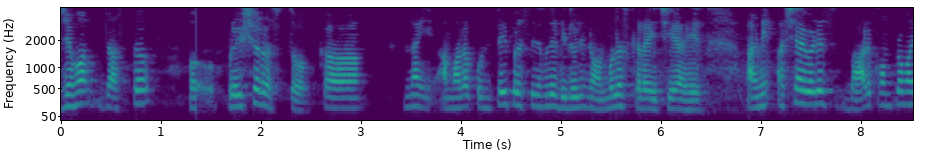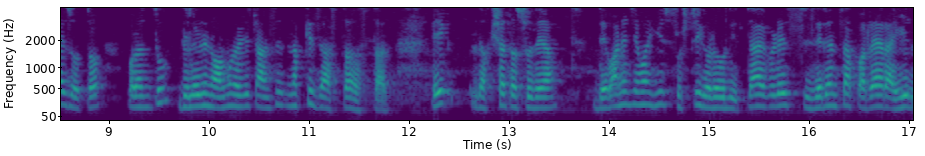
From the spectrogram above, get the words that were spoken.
जेव्हा जास्त प्रेशर असतं का नाही आम्हाला कोणत्याही परिस्थितीमध्ये डिलिव्हरी नॉर्मलच करायची आहेत आणि अशा वेळेस बाळ कॉम्प्रोमाइज होतं परंतु डिलिव्हरी नॉर्मल व्हायचे चान्सेस नक्कीच जास्त असतात. एक लक्षात असू द्या देवाने जेव्हा ही सृष्टी घडवली त्यावेळेस सिझेरियनचा पर्याय राहील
